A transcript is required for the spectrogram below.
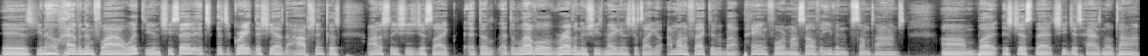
is, you know, having them fly out with you. And she said it's it's great that she has the option because honestly, she's just like at the at the level of revenue she's making, it's just like I'm unaffected about paying for it myself even sometimes. Um, but it's just that she just has no time.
